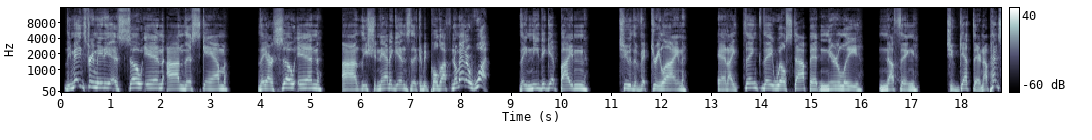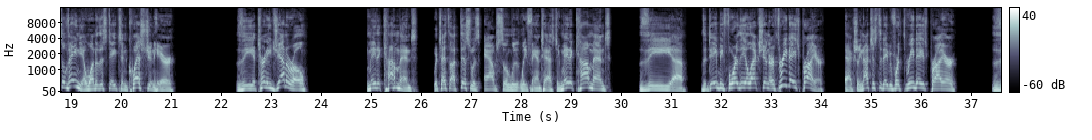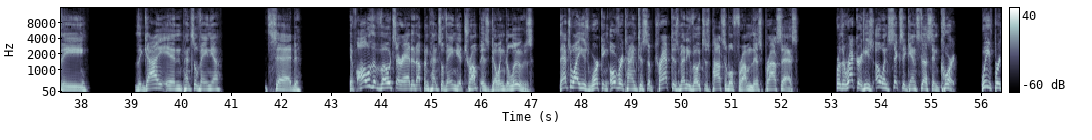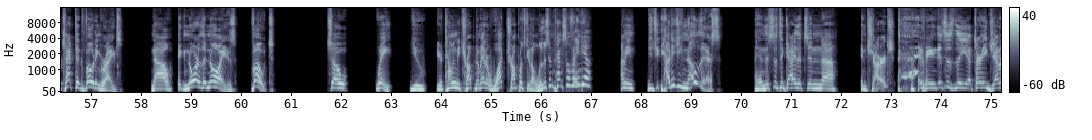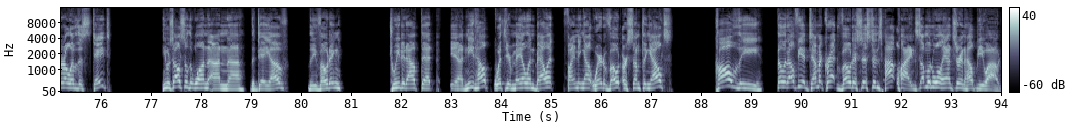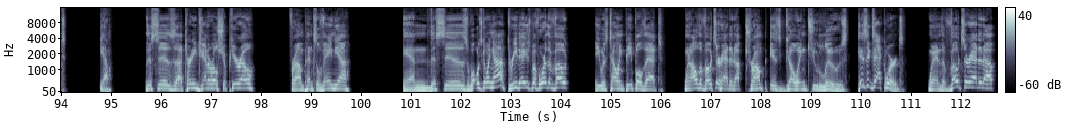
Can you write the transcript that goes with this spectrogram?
The mainstream media is so in on this scam. They are so in on the shenanigans that can be pulled off no matter what. They need to get Biden to the victory line. And I think they will stop at nearly nothing to get there. Now, Pennsylvania, one of the states in question here, the attorney general made a comment, which I thought this was absolutely fantastic. Made a comment the uh, the day before the election, or three days prior, actually, not just the day before, three days prior. The the guy in Pennsylvania said, if all of the votes are added up in Pennsylvania, Trump is going to lose. That's why he's working overtime to subtract as many votes as possible from this process. For the record, he's 0 6 against us in court. We've protected voting rights. Now ignore the noise. Vote. So, wait, you you're telling me Trump, no matter what, Trump was going to lose in Pennsylvania? I mean, did you, how did you know this? And this is the guy that's in uh, in charge. I mean, this is the attorney general of the state. He was also the one on uh, the day of the voting, tweeted out that uh, need help with your mail-in ballot, finding out where to vote or something else. Call the Philadelphia Democrat Vote Assistance Hotline. Someone will answer and help you out. Yeah. This is Attorney General Shapiro from Pennsylvania. And this is what was going on three days before the vote. He was telling people that when all the votes are added up, Trump is going to lose. His exact words when the votes are added up,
